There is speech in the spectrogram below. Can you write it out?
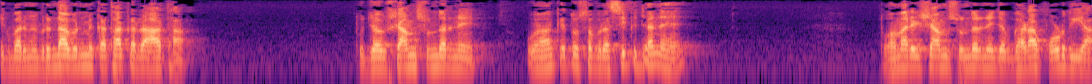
एक बार मैं वृंदावन में कथा कर रहा था तो जब श्याम सुंदर ने वहाँ के तो सब रसिक जन हैं तो हमारे श्याम सुंदर ने जब घड़ा फोड़ दिया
